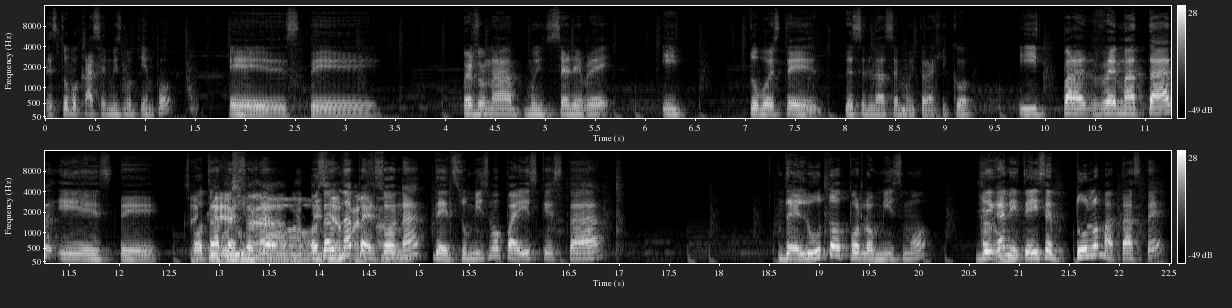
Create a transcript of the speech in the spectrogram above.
estuvo casi al mismo tiempo. Este. Persona muy célebre. Y tuvo este desenlace muy trágico. Y para rematar, este. Se otra persona. una O sea, una falsa, persona de su mismo país que está de luto por lo mismo. Llegan y te dicen, ¿tú lo mataste?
